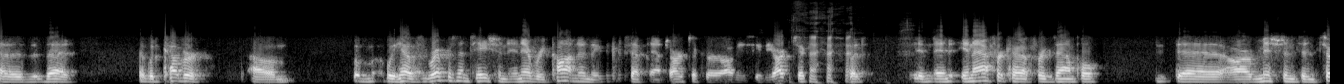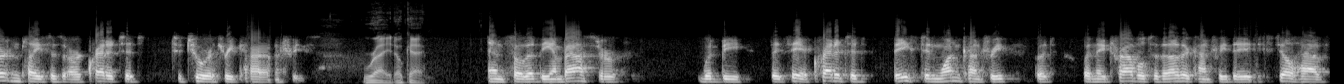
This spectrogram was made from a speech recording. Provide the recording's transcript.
uh, that that would cover. Um, we have representation in every continent except Antarctica, or obviously the Arctic. but in, in, in, Africa, for example, the, our missions in certain places are accredited to two or three countries. Right. Okay and so that the ambassador would be, they say, accredited based in one country, but when they travel to the other country, they still have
